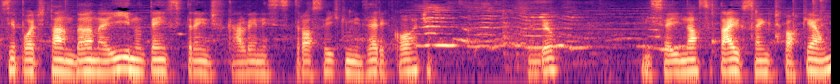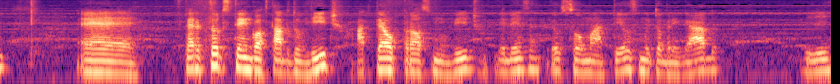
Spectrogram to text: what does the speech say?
Você pode estar andando aí, não tem esse trem de ficar lendo esses troços aí, que misericórdia. Entendeu? Isso aí, nossa, tá o sangue de qualquer um. É, espero que todos tenham gostado do vídeo. Até o próximo vídeo, beleza? Eu sou o Matheus, muito obrigado. E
